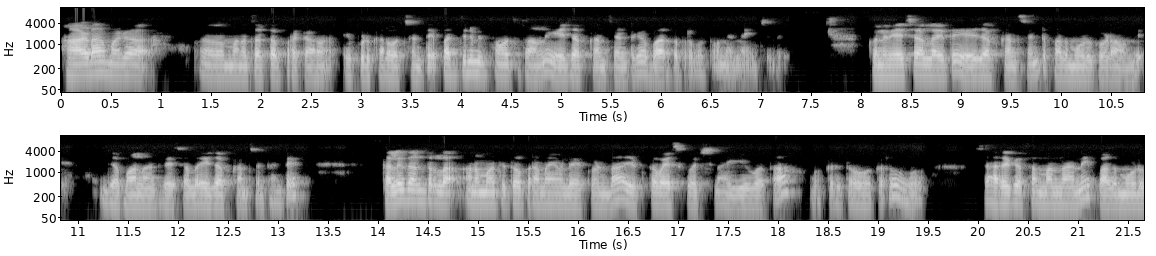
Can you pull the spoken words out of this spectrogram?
ఆడ మగ మన చట్ట ప్రకారం ఎప్పుడు కలవచ్చు అంటే పద్దెనిమిది సంవత్సరాలని ఏజ్ ఆఫ్ కన్సెంట్గా భారత ప్రభుత్వం నిర్ణయించింది. కొన్ని దేశాల్లో అయితే ఏజ్ ఆఫ్ కన్సెంట్ పదమూడు కూడా ఉంది. జపాన్ లాంటి దేశాల్లో ఏజ్ ఆఫ్ కన్సెంట్ అంటే తల్లిదండ్రుల అనుమతితో ప్రమేయం లేకుండా యుక్త వయసుకు వచ్చిన యువత ఒకరితో ఒకరు శారీరక సంబంధాన్ని పదమూడు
